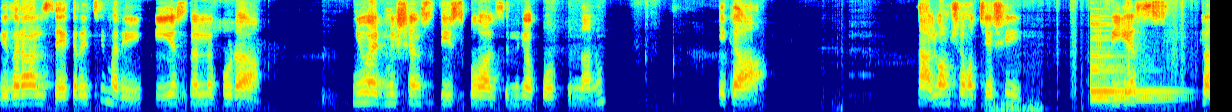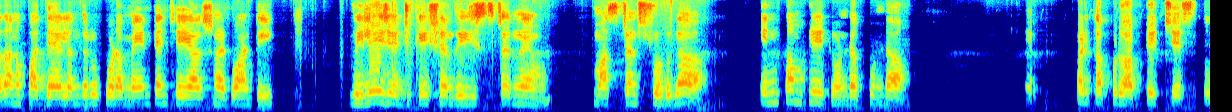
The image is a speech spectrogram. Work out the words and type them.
వివరాలు సేకరించి మరి పిఎస్లలో కూడా న్యూ అడ్మిషన్స్ తీసుకోవాల్సిందిగా కోరుతున్నాను. ఇక నాలుగో అంశం వచ్చేసి పిఎస్ ప్రధానోపాధ్యాయులందరూ కూడా మెయింటైన్ చేయాల్సినటువంటి village education register must and స్టూడ్గా ఇన్కంప్లీట్ ఉండకుండా ఎప్పటికప్పుడు అప్డేట్ చేస్తూ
